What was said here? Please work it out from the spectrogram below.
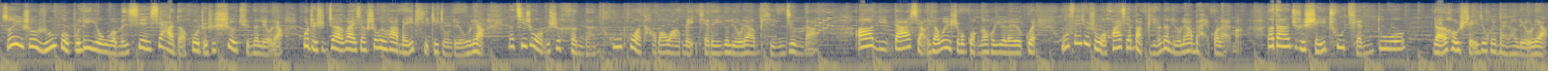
所以说如果不利用我们线下的或者是社群的流量，或者是站外像社会化媒体这种流量，那其实我们是很难突破淘宝网每天的一个流量瓶颈的啊！你大家想一下，为什么广告会越来越贵？无非就是我花钱把别人的流量买过来嘛。那当然就是谁出钱多，然后谁就会买到流量。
